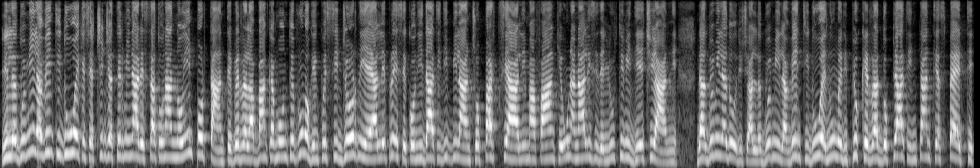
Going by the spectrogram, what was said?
Il 2022 che si accinge a terminare è stato un anno importante per la Banca Montepruno che in questi giorni è alle prese con i dati di bilancio parziali ma fa anche un'analisi degli ultimi dieci anni. Dal 2012 al 2022 numeri più che raddoppiati in tanti aspetti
